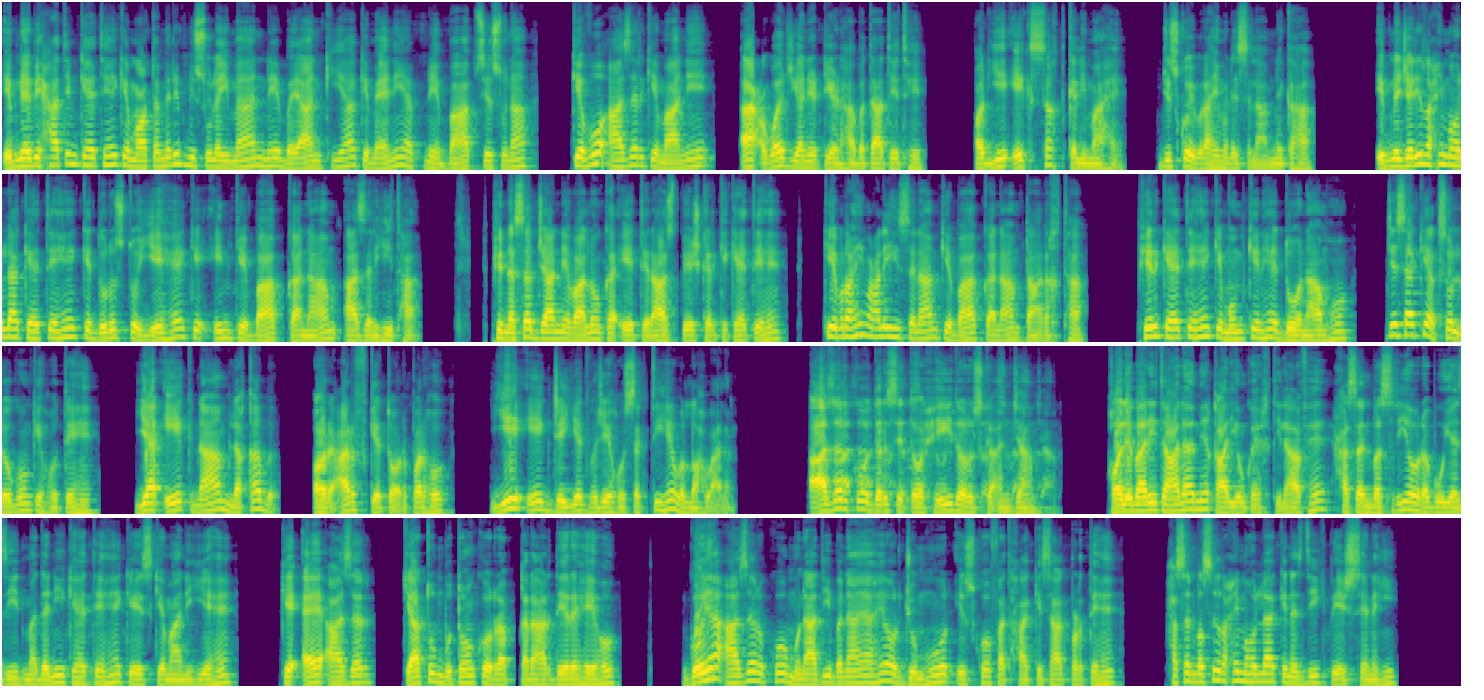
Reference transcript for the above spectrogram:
ابن ابی حاتم کہتے ہیں کہ معتمر ابن سلیمان نے بیان کیا کہ میں نے اپنے باپ سے سنا کہ وہ آزر کے معنی اعوج یعنی ٹیڑھا بتاتے تھے اور یہ ایک سخت کلمہ ہے، جس کو ابراہیم علیہ السلام نے کہا۔ ابن جری رحمہ اللہ کہتے ہیں کہ درست تو یہ ہے کہ ان کے باپ کا نام آزر ہی تھا۔ پھر نصب جاننے والوں کا اعتراض پیش کر کے کہتے ہیں کہ ابراہیم علیہ السلام کے باپ کا نام تارخ تھا۔ پھر کہتے ہیں کہ ممکن ہے دو نام ہوں، جیسا کہ اکثر لوگوں کے ہوتے ہیں، یا ایک نام لقب اور عرف کے طور پر ہو۔ یہ ایک جید وجہ ہو سکتی ہے، واللہ عالم آزر کو درس توحید اور اس کا انجام۔ قول باری تعالیٰ میں قاریوں کا اختلاف ہے۔ حسن بصری اور ابو یزید مدنی کہتے ہیں کہ اس کے معنی یہ ہیں کہ اے آزر کیا تم بتوں کو رب قرار دے رہے ہو؟ گویا آزر کو منادی بنایا ہے اور جمہور اس کو فتح کے ساتھ پڑھتے ہیں۔ حسن بصری رحمہ اللہ کے نزدیک پیش سے نہیں۔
